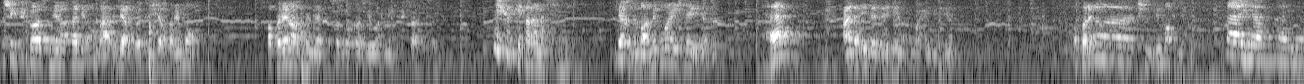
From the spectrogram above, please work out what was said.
باش يضحكوا على سنين خالي ومن بعد اللي عطيتو شي فريمون ابري أنا تندا في صدق اوكازيون واحد تحكوا على السنين إيش كيطرى نفسي اللي خدمه نيطوايج ليا ها عائلة ليا وحيديا ابري أنا كش ندي مافيا. ايوا ايوا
